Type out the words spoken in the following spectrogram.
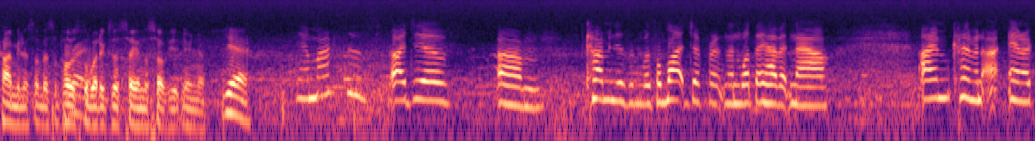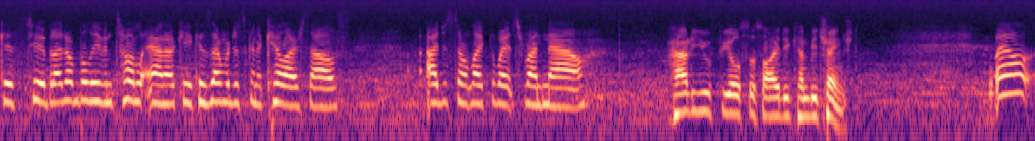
communism as opposed to what exists, say, in the Soviet Union. Yeah. Yeah, Marx's idea of um, communism was a lot different than what they have it now. I'm kind of an anarchist too, but I don't believe in total anarchy because then we're just going to kill ourselves. I just don't like the way it's run now. How do you feel society can be changed? Well,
